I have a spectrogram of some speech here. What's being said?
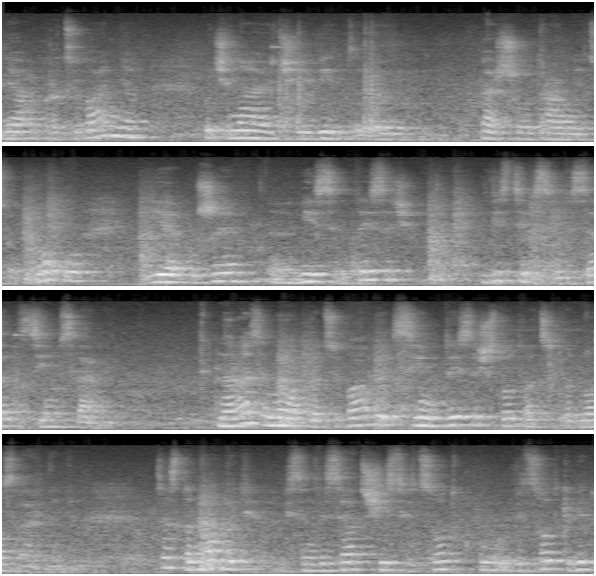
для опрацювання, починаючи від е, 1 травня цього року, є вже 8 тисяч 287 звернень. Наразі ми опрацювали 7 тисяч 121 звернення. Це становить 86% від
